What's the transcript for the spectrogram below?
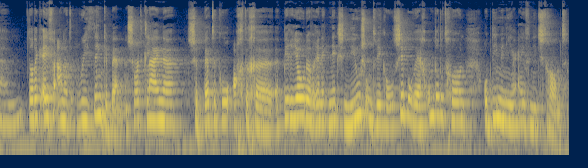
Um, dat ik even aan het rethinken ben. Een soort kleine sabbatical-achtige periode waarin ik niks nieuws ontwikkel. Simpelweg omdat het gewoon op die manier even niet stroomt.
